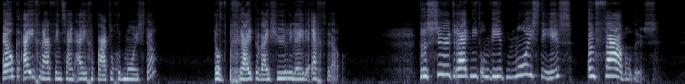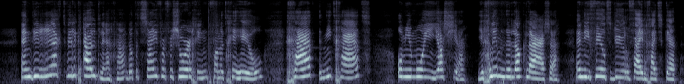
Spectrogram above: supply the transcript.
Elke eigenaar vindt zijn eigen paard toch het mooiste? Dat begrijpen wij juryleden echt wel. Dressuur draait niet om wie het mooiste is, een fabel dus. En direct wil ik uitleggen dat het cijferverzorging van het geheel gaat, niet gaat om je mooie jasje, je glimmende laklaarzen en die veel te dure veiligheidscap.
